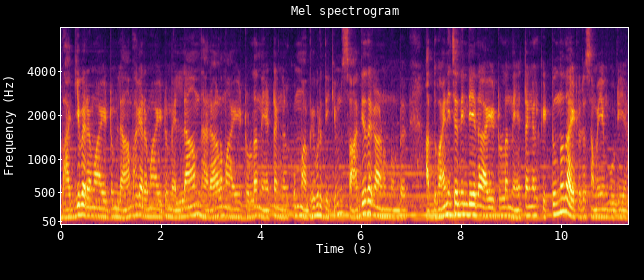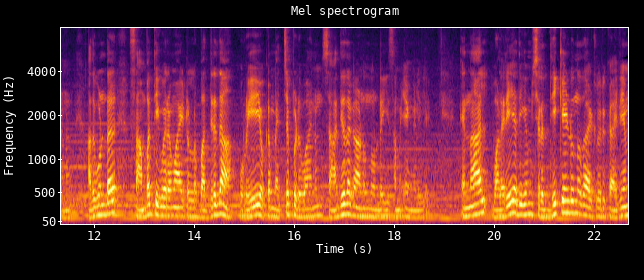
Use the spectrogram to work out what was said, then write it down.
ഭാഗ്യപരമായിട്ടും ലാഭകരമായിട്ടും എല്ലാം ധാരാളമായിട്ടുള്ള നേട്ടങ്ങൾക്കും അഭിവൃദ്ധിക്കും സാധ്യത കാണുന്നുണ്ട്. അധ്വാനിച്ചതിന്റേതായിട്ടുള്ള നേട്ടങ്ങൾ കിട്ടുന്നതായിട്ടൊരു സമയം കൂടിയാണ്. അതുകൊണ്ട് സാമ്പത്തികപരമായിട്ടുള്ള ഭദ്രത കുറേയൊക്കെ മെച്ചപ്പെടുവാനും സാധ്യത കാണുന്നുണ്ട് ഈ സമയങ്ങളിൽ എന്നാൽ വളരെയധികം ശ്രദ്ധിക്കേണ്ടുന്നതായിട്ടുള്ളൊരു കാര്യം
